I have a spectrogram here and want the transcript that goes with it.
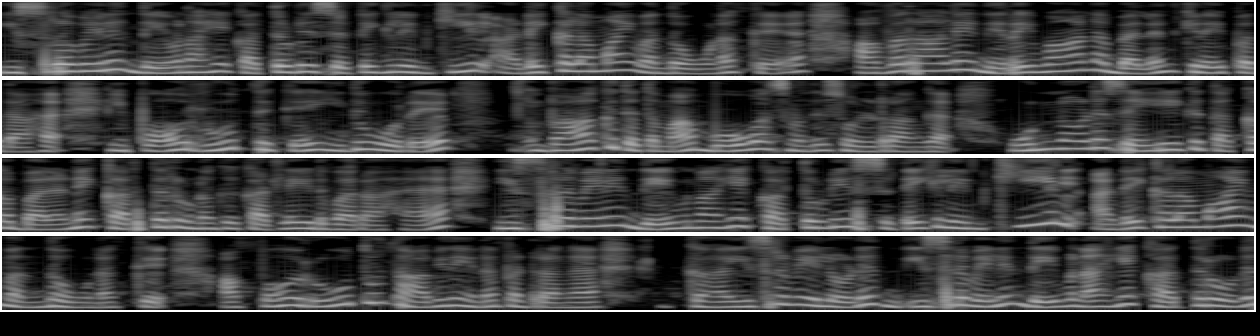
இஸ்ரவேலின் தேவனாகிய கர்த்தருடைய செட்டிகளின் கீழ் அடைக்கலமாய் வந்த உனக்கு அவராலே நிறைவான பலன் கிடைப்பதாக. இப்போ ரூத்துக்கு இது ஒரு வாக்குத்தத்தமா போவாஸ் வந்து சொல்றாங்க. உன்னோட செய்கைக்கு தக்க பலனை கர்த்தர் உனக்கு கட்டளையிடுவாராக. இஸ்ரவேலின் தேவனாகிய கர்த்தருடைய சிட்டைகளின் கீழ் அடைக்கலமாய் வந்த உனக்கு அப்போ ரூத்தும் தாவிதும் என்ன பண்றாங்க? க- இஸ்ரவேலோட இஸ்ரவேலின் தேவனாகிய கத்தரோட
